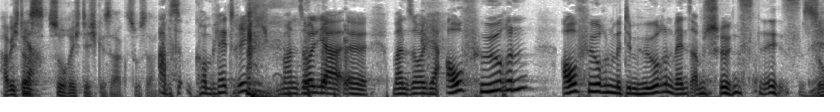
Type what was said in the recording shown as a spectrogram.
Habe ich das Ja. so richtig gesagt, Susanne? Abs komplett richtig. Man soll ja, äh, man soll ja aufhören, aufhören mit dem Hören, wenn es am schönsten ist. So,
